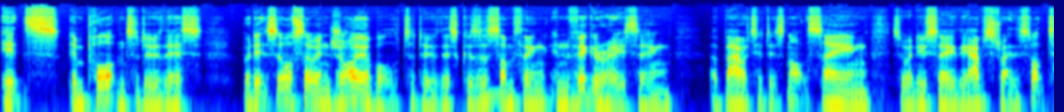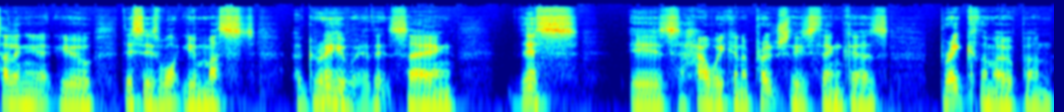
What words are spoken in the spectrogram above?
it's important to do this, but it's also enjoyable to do this because there's mm-hmm. something invigorating about it. It's not saying, so when you say the abstract, it's not telling you this is what you must agree with. It's saying this is how we can approach these thinkers, break them open,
